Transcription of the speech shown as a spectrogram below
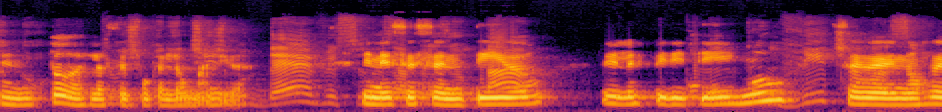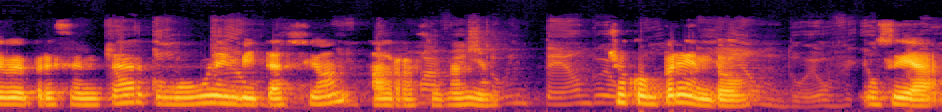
en todas las épocas de la humanidad. En ese sentido, el espiritismo se nos debe presentar como una invitación al razonamiento. Yo comprendo, o sea,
